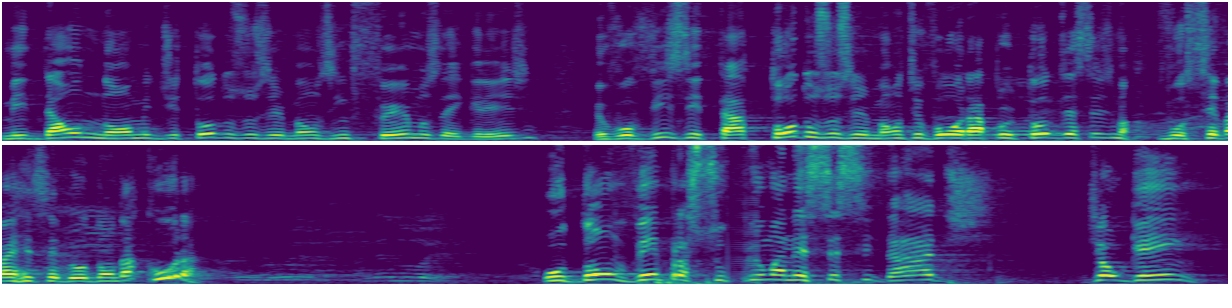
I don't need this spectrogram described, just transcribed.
me dá o nome de todos os irmãos enfermos da igreja. Eu vou visitar todos os irmãos e vou orar por todos esses irmãos. Você vai receber o dom da cura. O dom vem para suprir uma necessidade de alguém.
